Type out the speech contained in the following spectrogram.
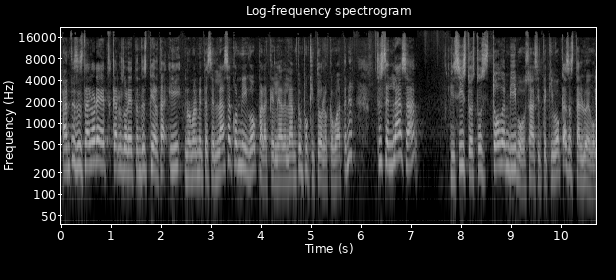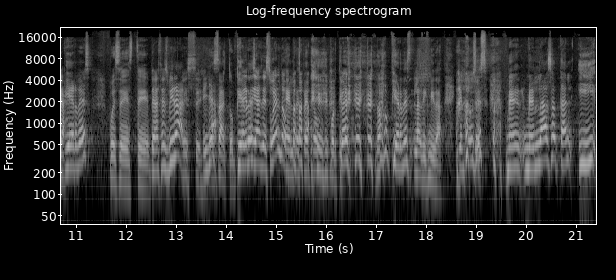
antes está Loret, Carlos Loret en Despierta, y normalmente se enlaza conmigo para que le adelante un poquito de lo que voy a tener. Entonces se enlaza Insisto, esto es todo en vivo, o sea, si te equivocas, hasta luego. Ya. Pierdes, pues este. Te haces viral. Pues sí. y ya. Exacto. Pierdes Pérdidas de sueldo. El respeto por ti. ¿No? Pierdes la dignidad. Y entonces me, me enlaza tal y,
